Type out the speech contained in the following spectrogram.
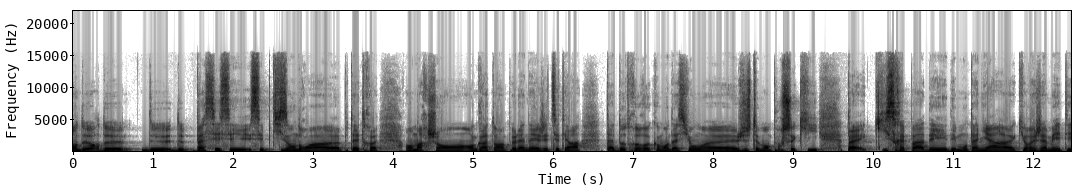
en dehors de, de, passer ces, petits endroits, euh, peut-être en marchant, en grattant un peu la neige, etc., tu as d'autres recommandations euh, justement pour ceux qui ne bah, qui seraient pas des, montagnards, euh, qui auraient jamais été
